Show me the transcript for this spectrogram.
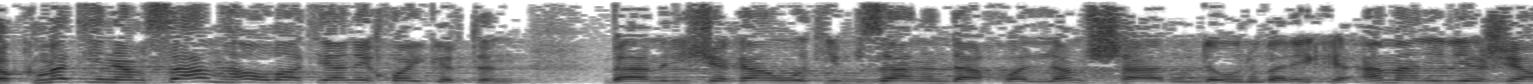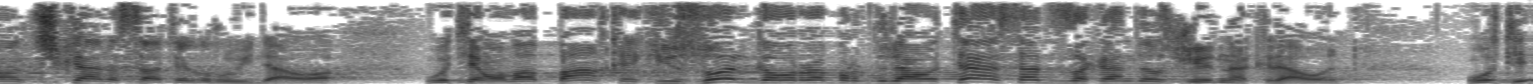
حکومەتی نەمسا ئەم هاوڵاتیانەی خۆی گرتن بە ئەمریکیەکان وتی بزانن داخوا لەم شار و دەوروبەرەی کە ئەمانی لێژیاون چ کارە ساتێک ڕووی داوە وتیان وڵا بانقێکی زۆر گەورە بڕدراوە تا ئێستا دزەکان دەستگیر نەکراون وتی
